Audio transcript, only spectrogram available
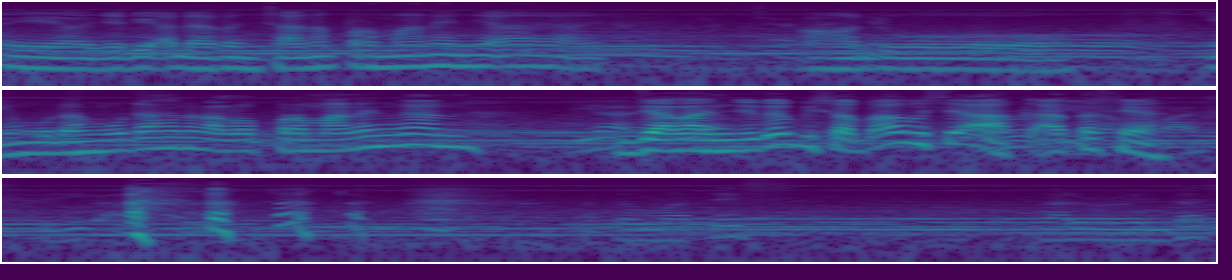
iya jadi ada rencana permanen ya. Rencananya Aduh. ya mudah-mudahan kalau permanen kan Iya, jalan iya. juga bisa bagus ya ke Iya, atasnya pasti. otomatis lalu lintas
